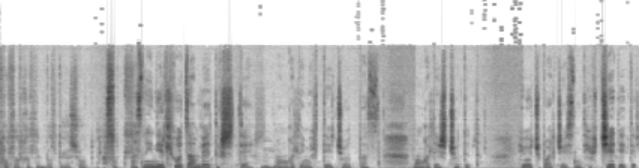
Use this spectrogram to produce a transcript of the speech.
тулгархал юм бол тэгээ шууд асуудал. Бас нэг нэрлэхүү зам байдаг штэ. Монгол эмэгтэйчүүд бас монгол ирчүүдэд юуж болж исэн төвчээд идэг.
